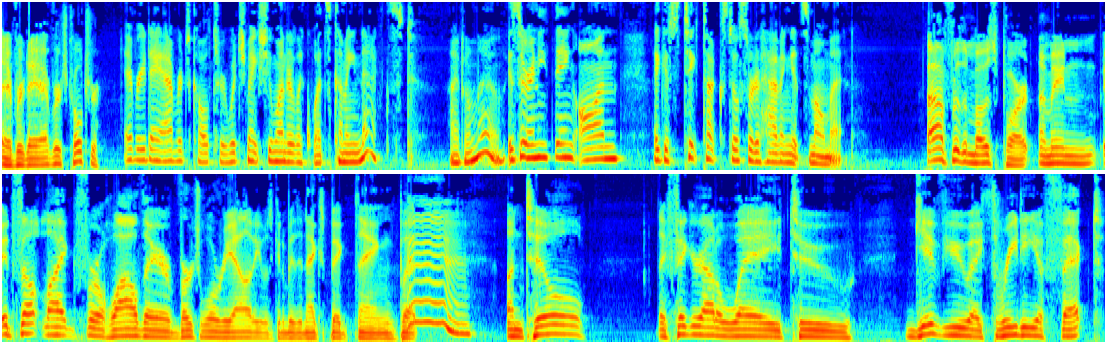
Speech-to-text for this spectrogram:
Everyday average culture. everyday average culture, which makes you wonder like what's coming next. I don't know. Is there anything on, like, is TikTok still sort of having its moment? Uh, for the most part. I mean, it felt like for a while there, virtual reality was going to be the next big thing. But until they figure out a way to give you a 3D effect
